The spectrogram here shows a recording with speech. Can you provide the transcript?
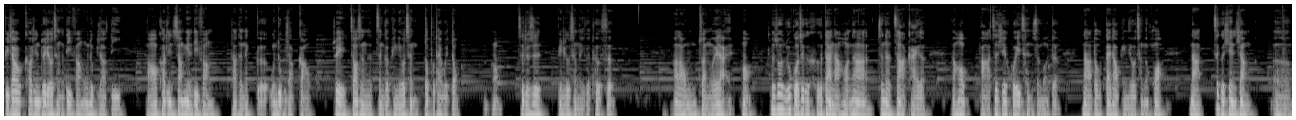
比较靠近对流层的地方温度比较低，然后靠近上面的地方它的那个温度比较高，所以造成了整个平流层都不太会动，哦，这就是平流层的一个特色。好了，我们转回来哦，就是说如果这个核弹然后那真的炸开了，然后把这些灰尘什么的那都带到平流层的话，那这个现象呃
